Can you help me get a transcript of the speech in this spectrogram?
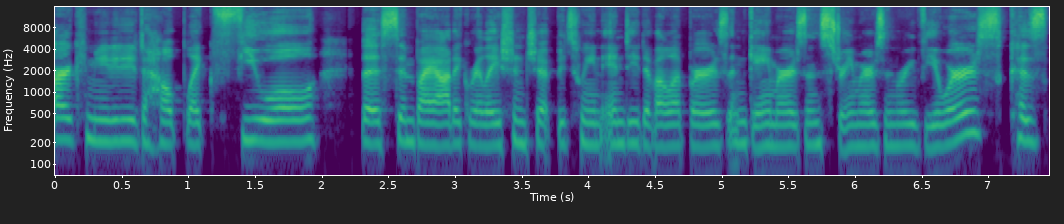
our community to help like fuel the symbiotic relationship between indie developers and gamers and streamers and reviewers cuz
